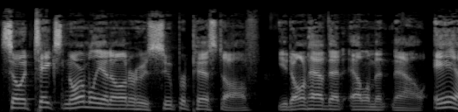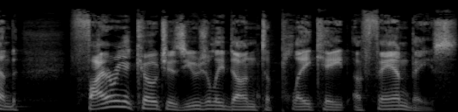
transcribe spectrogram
So it takes normally an owner who's super pissed off. You don't have that element now. And firing a coach is usually done to placate a fan base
